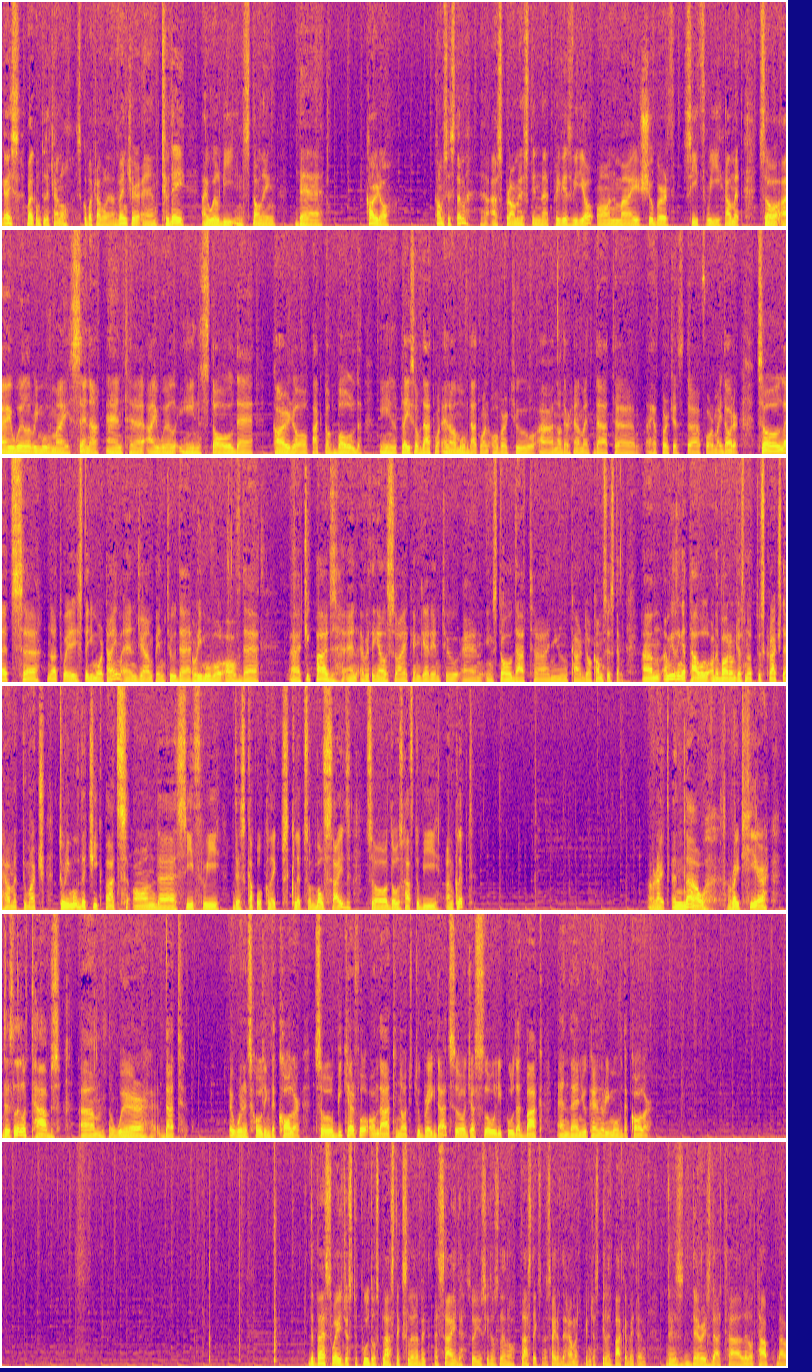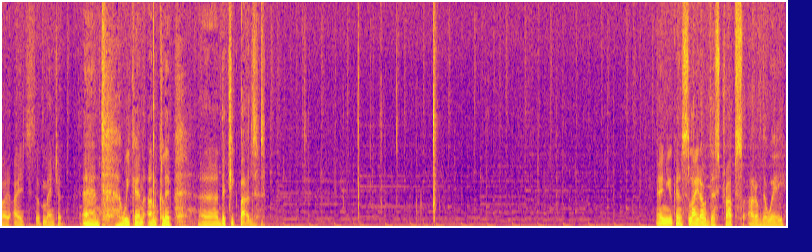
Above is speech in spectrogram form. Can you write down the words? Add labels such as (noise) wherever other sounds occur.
Guys, welcome to the channel Scuba Travel and Adventure and today I will be installing the Cardo com system uh, as promised in the previous video on my Schuberth C3 helmet. So I will remove my Sena and uh, I will install the Cardo PackTalk Bold in place of that one and I'll move that one over to another helmet that uh, I have purchased uh, for my daughter so let's uh, not waste any more time and jump into the removal of the uh, cheek pads and everything else so I can get into and install that uh, new Cardo com system. Um, I'm using a towel on the bottom just not to scratch the helmet too much. To remove the cheek pads on the C3 there's couple clips clips on both sides so those have to be unclipped. All right and now right here there's little tabs um, where that uh, when it's holding the collar. So be careful on that not to break that. So just slowly pull that back and then you can remove the collar the best way is just to pull those plastics a little bit aside. So you see those little plastics on the side of the helmet you can just peel it back a bit and there's there is that uh, little tab that I mentioned. And we can unclip uh, the cheek pads. And you can slide out the straps out of the way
